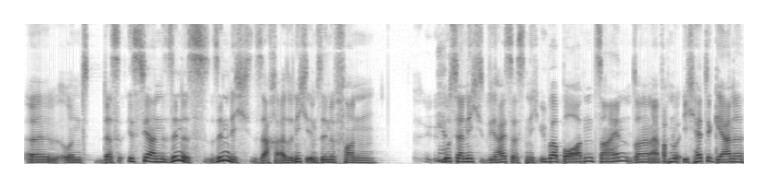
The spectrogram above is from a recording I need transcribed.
äh, und das ist ja eine Sinnes, sinnlich Sache, also nicht im Sinne von ja. muss ja nicht, wie heißt das, nicht überbordend sein, sondern einfach nur, ich hätte gerne,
